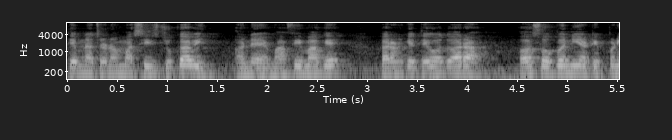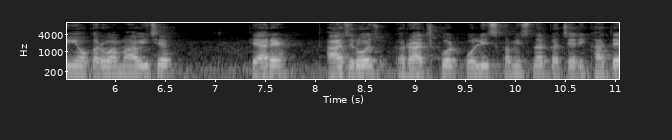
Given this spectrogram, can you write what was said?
તેમના ચરણોમાં શીશ ઝુકાવી અને માફી માગે, કારણ કે તેઓ દ્વારા અશોભનીય ટિપ્પણીઓ કરવામાં આવી છે. ત્યારે આજ રોજ રાજકોટ પોલીસ કમિશનર કચેરી ખાતે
